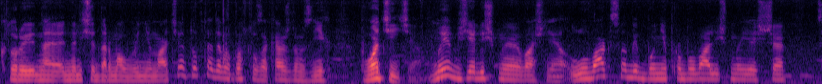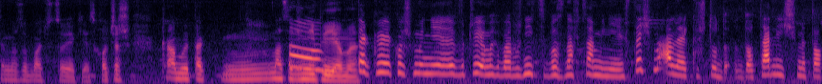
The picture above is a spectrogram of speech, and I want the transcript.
który na, na liście darmowej nie macie, to wtedy po prostu za każdą z nich płacicie. My wzięliśmy właśnie luwak sobie, bo nie próbowaliśmy jeszcze. Chcemy zobaczyć, co jak jest. Chociaż kawy tak mm, na co dzień nie pijemy. Tak jakoś my nie wyczujemy chyba różnicy, bo znawcami nie jesteśmy, ale jak już tu do- dotarliśmy, to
